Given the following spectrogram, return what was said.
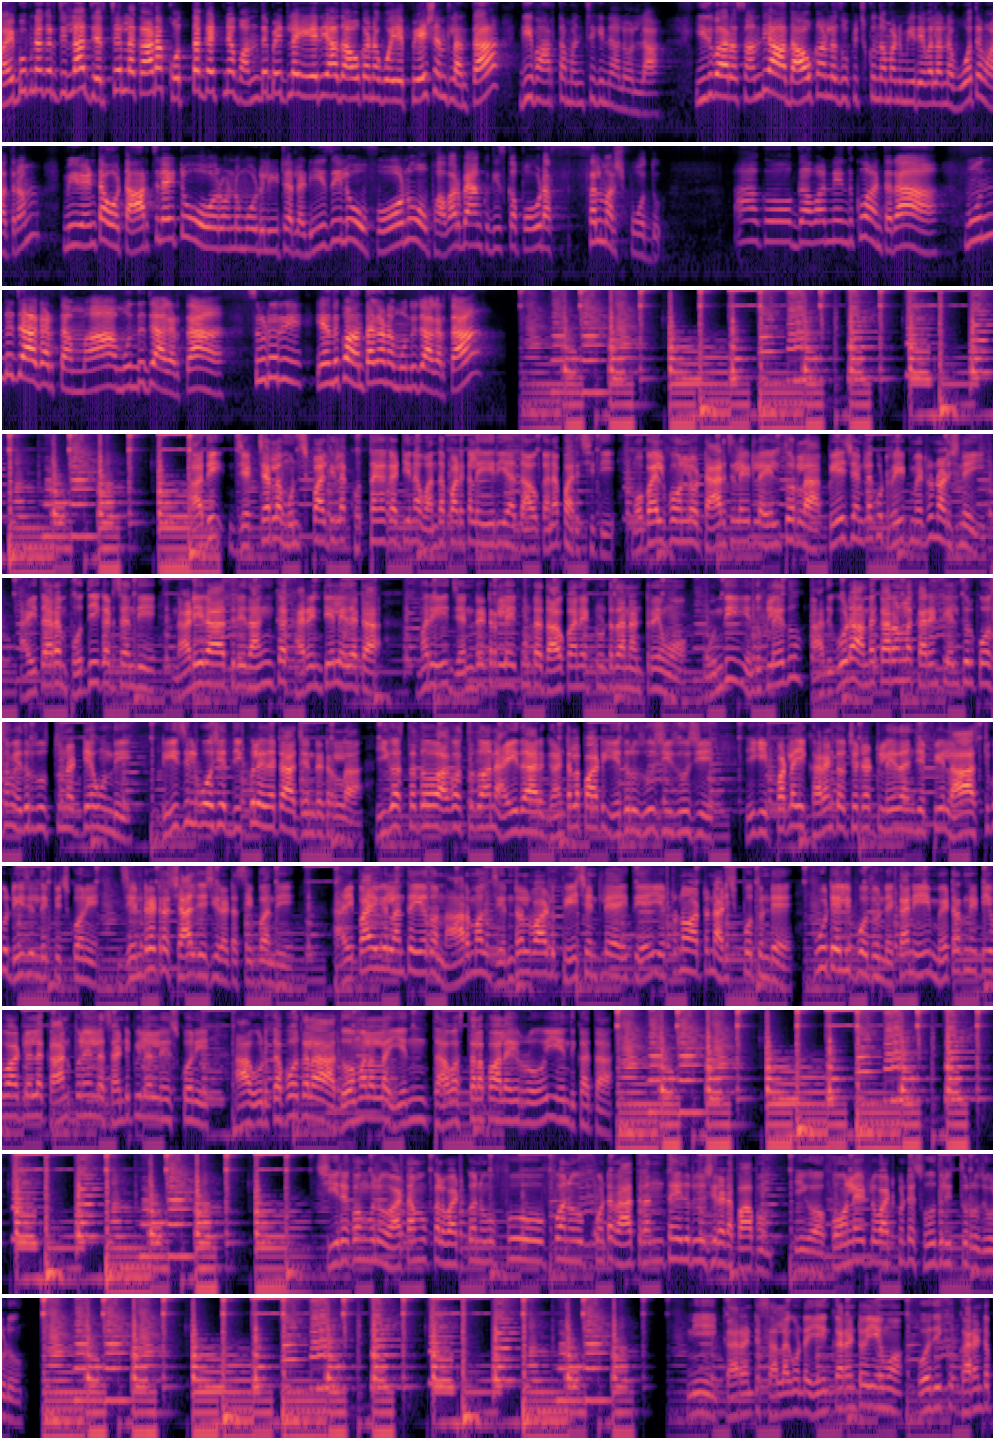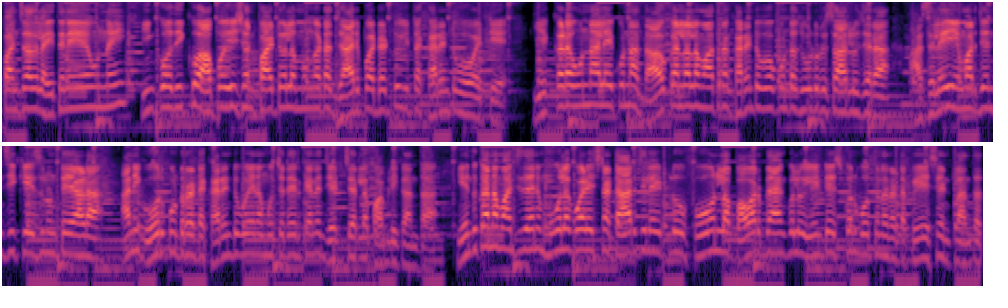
మహబూబ్నగర్ జిల్లా జర్చర్ల కాడ కొత్త గట్టిన వంద బెడ్ల ఏరియా దావకాన పోయే పేషెంట్లంతా ఈ వార్త మంచి గిన్నెలోల్లా. ఇది వార సంధి ఆ దావకాన్లో చూపించుకుందామని మీరు ఎవరన్నా పోతే మాత్రం మీ వెంట ఓ టార్చ్ లైటు ఓ రెండు మూడు లీటర్ల డీజిలు ఫోను పవర్ బ్యాంక్ తీసుకపోవడం అస్సలు మర్చిపోవద్దు. ఆగో గవర్న ఎందుకు అంటారా? ముందు జాగ్రత్త అమ్మా ముందు జాగ్రత్త. చూడురి ఎందుకు అంతగానో ముందు జాగ్రత్త? అది జడ్చర్ల మున్సిపాలిటీల కొత్తగా కట్టిన వంద పడకల ఏరియా దావకన పరిస్థితి. మొబైల్ ఫోన్లో టార్చ్ లైట్ల ఎల్తుర్ల పేషెంట్లకు ట్రీట్మెంట్లు నడిచినాయి. అయితారం పొద్దు కడిసంది నడి రాత్రి దాకా కరెంటే లేదట. మరి జనరేటర్ లేకుండా దావకాన ఎట్టుంటుందని అంటారేమో. ఉంది ఎందుకు లేదు? అది కూడా అంధకారంలో కరెంట్ ఎల్తురు కోసం ఎదురు చూస్తున్నట్టే ఉంది. డీజిల్ పోసే దిక్కు లేదట ఆ జనరేటర్లా. ఈగొస్తుందో అగొస్తుందో అని ఐదారు గంటల పాటు ఎదురు చూసి చూసి ఇక ఇప్పట్లో ఈ కరెంట్ వచ్చేటట్టు లేదని చెప్పి లాస్ట్కు డీజిల్ తెప్పించుకొని జనరేటర్ చాల్ చేసిరట సిబ్బంది. అయిపోయి వీళ్ళంతా ఏదో నార్మల్ జనరల్ వార్డు పేషెంట్లే అయితే ఎటునో అట్టున అడిచిపోతుండే పూట వెళ్ళిపోతుండే కానీ మెటర్నిటీ వార్డులలో కాన్పులైన్ల సంటి పిల్లలు వేసుకొని ఆ ఉడకపోతల ఆ దోమలల్లో ఎంత అవస్థల పాలయ్యరు ఏంది కథ. చీరకొంగులు అటముక్కలు పట్టుకొని ఉప్పు ఉప్పు అని ఉప్పుకుంటే రాత్రంతా ఎదురు చూసిరట పాపం. ఇగో ఫోన్ లైట్లు పట్టుకుంటే సూదులు ఇత్తుర్రు చూడు. నీ కరెంటు చల్లగుండా ఏం కరెంటో ఏమో. ఓ దిక్కు కరెంటు పంచాదులు అయితేనే ఉన్నాయి. ఇంకో దిక్కు ఆపోజిషన్ పార్టీ వాళ్ళ ముంగట జారిపడ్డట్టు ఇట్లా కరెంటు పోవట్టే. ఎక్కడ ఉన్నా లేకున్నా దావకాన్లలో మాత్రం కరెంటు పోకుండా చూడురు సార్లు జరా. అసలే ఎమర్జెన్సీ కేసులు ఉంటాయాడా అని కోరుకుంటారట కరెంటు పోయిన ముచ్చటేరికైనా జడ్చర్ల పబ్లిక్ అంతా. ఎందుకన్నా మంచిదని మూలకు పడేసిన టార్చ్ లైట్లు ఫోన్ల పవర్ బ్యాంకులు ఏంటేసుకొని పోతున్నారట పేషెంట్లు అంతా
